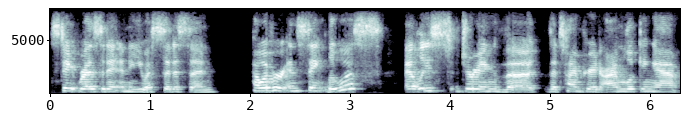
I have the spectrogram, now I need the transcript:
State resident and a U.S. citizen. However, in St. Louis, at least during the the time period I'm looking at,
